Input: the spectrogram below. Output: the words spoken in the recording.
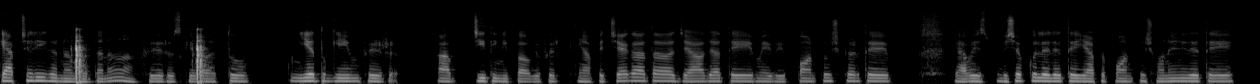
कैप्चर ही करना पड़ता ना, फिर उसके बाद तो ये तो गेम फिर आप जीत ही नहीं पाओगे, फिर यहाँ पे चेक आता, जा जाते मे बी पॉन पुश करते। यहाँ पे इस बिशप को ले लेते यहाँ पे पॉन पुश होने नहीं देते।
